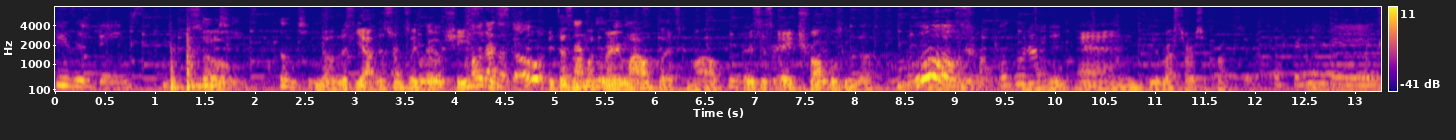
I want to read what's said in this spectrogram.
What are these cheeses, James? So cheese. Goat cheese. no, this yeah, this one's a blue? goat cheese. Oh, that's It's- goat? It doesn't That's look very cheese. mild, but it's mild. This is a truffle gouda, Ooh, truffle gouda. added, and the rest are a surprise. Look how pretty it is.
